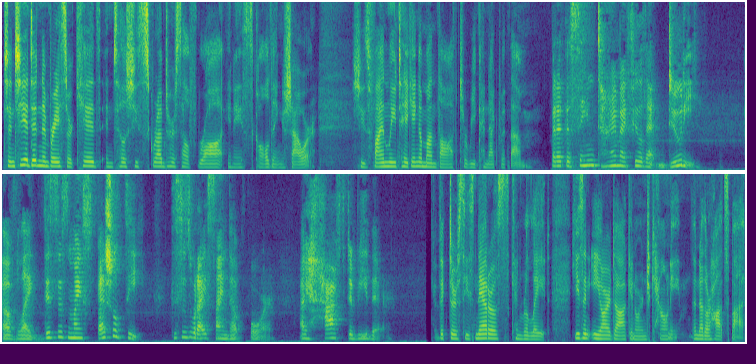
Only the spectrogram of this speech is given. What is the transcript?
Chinchilla didn't embrace her kids until she scrubbed herself raw in a scalding shower. She's finally taking a month off to reconnect with them. But at the same time, I feel that duty of like, this is my specialty. This is what I signed up for. I have to be there. Victor Cisneros can relate. He's an ER doc in Orange County, another hotspot.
